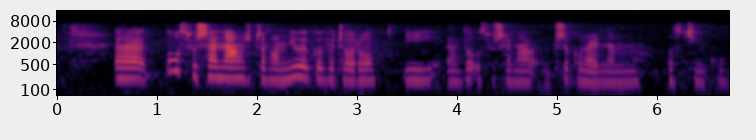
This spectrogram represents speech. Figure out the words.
E, do usłyszenia. Życzę Wam miłego wieczoru i do usłyszenia przy kolejnym odcinku.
